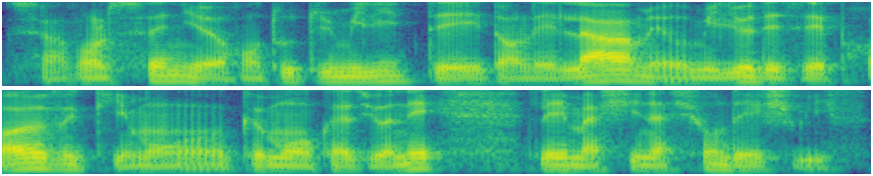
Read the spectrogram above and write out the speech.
servant le Seigneur en toute humilité, dans les larmes et au milieu des épreuves qui que m'ont occasionné les machinations des Juifs.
